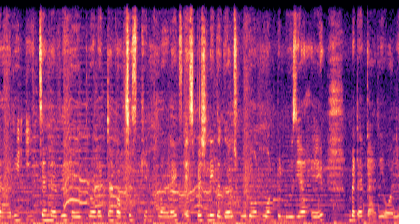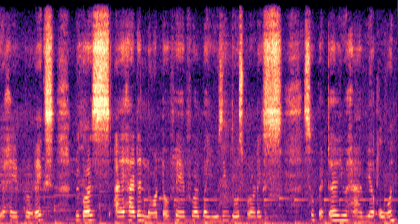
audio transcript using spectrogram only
carry each and every hair product and also skin products especially the girls who don't want to lose your hair. Better carry all your hair products because i had a lot of hair fall by using those products. So better you have your own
